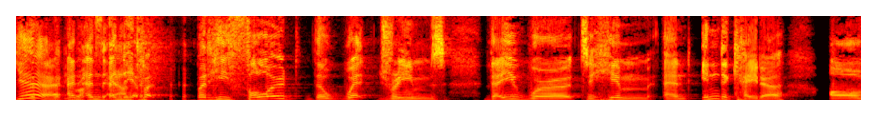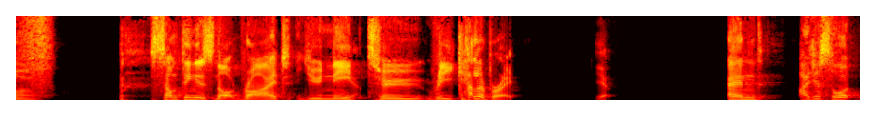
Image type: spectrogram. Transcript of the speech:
Yeah, and and, and he, but but he followed the wet dreams. They were to him an indicator of something is not right. You need to recalibrate. Yeah, And I just thought,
